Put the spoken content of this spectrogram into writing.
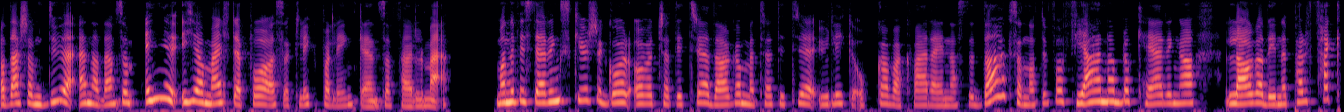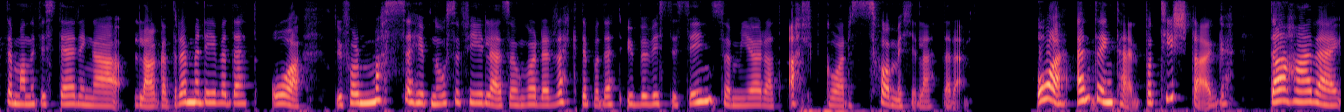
Og dersom du er en av dem som ennå ikke har meldt deg på, så klikk på linken, så følg med. Manifesteringskurset går over 33 dager med 33 ulike oppgaver hver eneste dag, sånn at du får fjerna blokkeringer, laga dine perfekte manifesteringer, laga drømmelivet ditt, og du får masse hypnosefiler som går direkte på ditt ubevisste sinn, som gjør at alt går så mye lettere. Og en ting til. På tirsdag da har jeg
